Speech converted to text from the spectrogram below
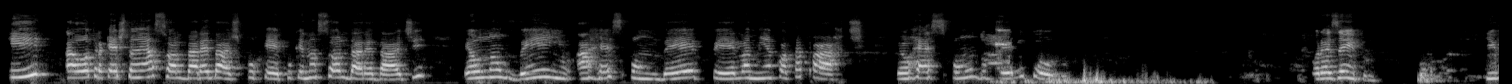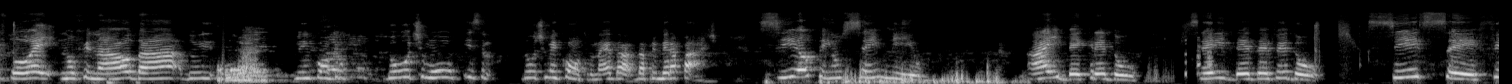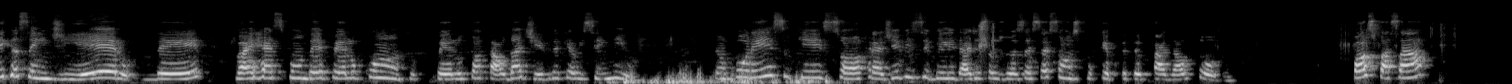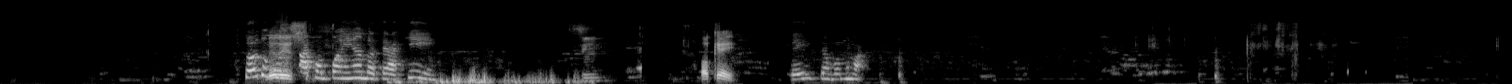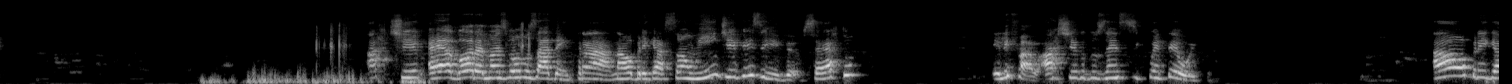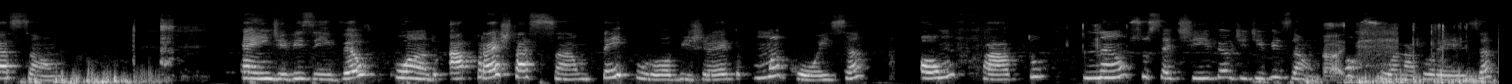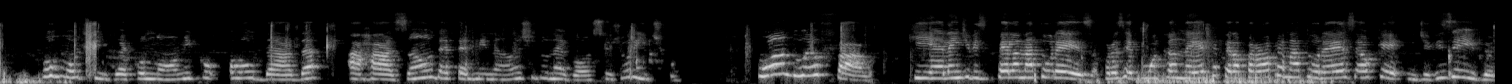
E a outra questão é a solidariedade. Por quê? Porque na solidariedade eu não venho a responder pela minha cota parte. Eu respondo pelo todo. Por exemplo, que foi no final da, do, do encontro do último, do último encontro, né? Da, da primeira parte. Se eu tenho 100 mil, A e B credor, C e D devedor, se C fica sem dinheiro, D vai responder pelo quanto? Pelo total da dívida, que é os 100 mil. Então, por isso que sofre a divisibilidade dessas duas exceções. Por quê? Porque eu tenho que pagar o todo. Posso passar? Todo mundo Beleza. está acompanhando até aqui? Sim. Ok. Ok? Então, vamos lá. Artigo. É, agora nós vamos adentrar na obrigação indivisível, certo? Ele fala, artigo 258. A obrigação é indivisível quando a prestação tem por objeto uma coisa ou um fato não suscetível de divisão Ai. por sua natureza, por motivo econômico ou dada a razão determinante do negócio jurídico. Quando eu falo que ela é indivisível pela natureza, por exemplo, uma caneta pela própria natureza é o quê? Indivisível.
